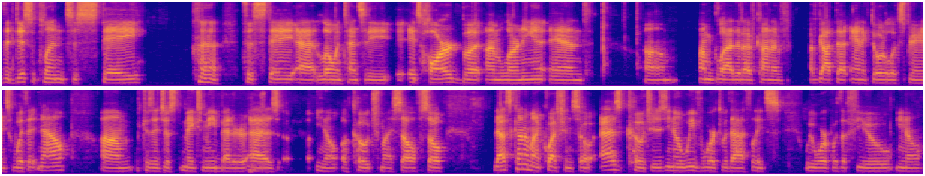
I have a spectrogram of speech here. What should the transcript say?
the discipline to stay to stay at low intensity, it's hard, but I'm learning it, and um, I'm glad that I've kind of I've got that anecdotal experience with it now um, because it just makes me better as you know a coach myself. So that's kind of my question. So as coaches you know we've worked with athletes. We work with a few you know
